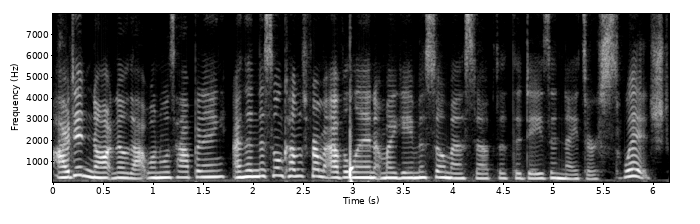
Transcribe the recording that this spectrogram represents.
I did not know that one was happening. And then this one comes from Evelyn. My game is so messed up that the days and nights are switched.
